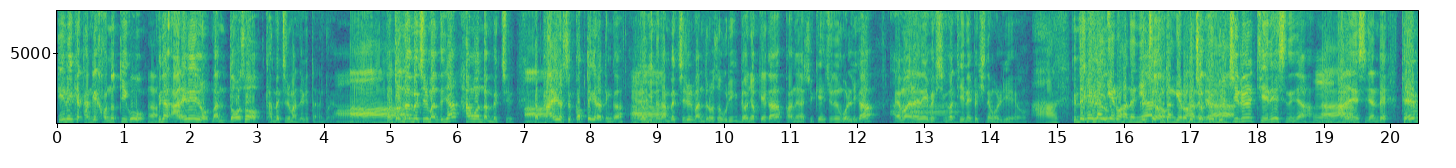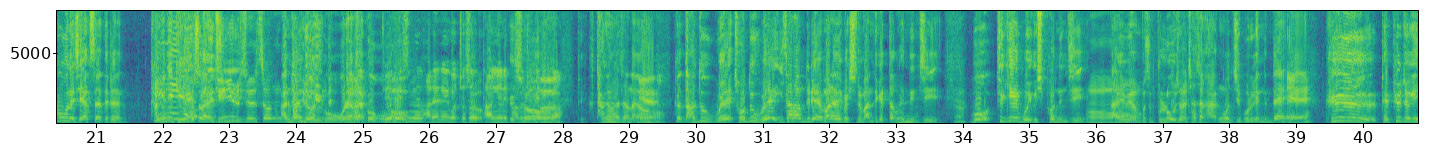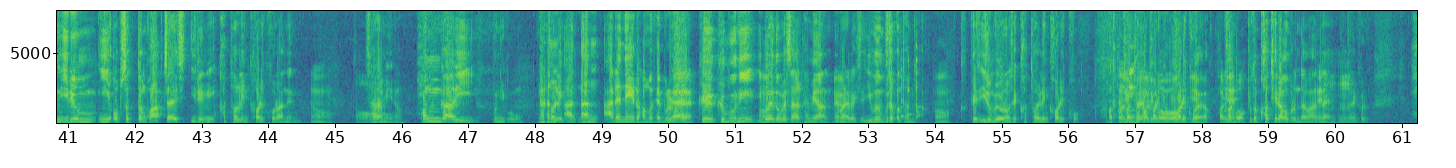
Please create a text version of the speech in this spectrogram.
DNA 단계 건너뛰고 어. 그냥 RNA를 넣어서 단백질을 만들겠다는 거예요. 아. 어떤 단백질을 만드냐? 항원 단백질. 그러니까 아. 바이러스 껍데기라든가 아. 여기 있는 단백질을 만들어서 우리 면역계가 반응할 수 있게 해주는 원리가 mRNA 백신과 DNA 백신의 원리예요. 아, 근데 세 그- 단계로 하느냐, 두 단계로 그쵸, 하느냐. 그 물질을 DNA에 쓰느냐, 아. RNA에 쓰냐인데 대부분의 제약사들은 당연히 DNA 를 써야지. DNA를 쓰- 쓰는 게 안정적이고? 오래 갈 네. 거고. DNA 쓰면 RNA 거쳐서 그쵸. 당연히 그쵸. 단백질 되니까. 그 당연하잖아요. 예. 그러니까 나도 왜 저도 왜 이 사람들이 mRNA 백신을 만들겠다고 했는지 어. 뭐 특이해 보이고 싶었는지 어. 아니면 무슨 블루오션을 찾아간 건지 모르겠는데 예. 그 대표적인 이름이 없었던 과학자의 이름이 커털린 커리코라는 어. 어. 사람이에요. 헝가리 분이고 커털린 아, 커리코. 난 RNA로 한번 해볼래. 네. 그 그분이 이번에 노벨상을 타면 mRNA 백신 이분은 무조건 탑니다. 어. 그래서 이름 외워놓으세요. 커털린 커리코. 커털린 커리코. 커리코예요. 예, 커리코. 커- 보통 커티라고 부른다고 하는데 네, 음. 커털린 커리코.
